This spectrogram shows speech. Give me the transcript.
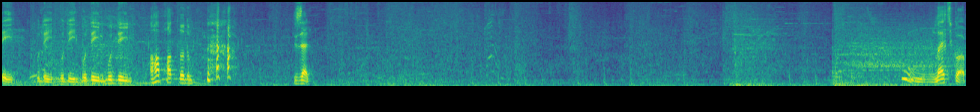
Değil. Bu değil, bu değil, bu değil, bu değil. Aha patladım. Güzel. Let's go.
